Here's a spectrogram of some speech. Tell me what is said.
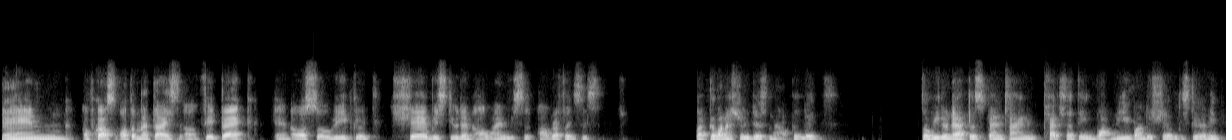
And of course, automatize uh, feedback, and also we could share with student online with, uh, references, like the one I showed you just now, the links. So we don't have to spend time typesetting what we want to share with the student, I mean,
